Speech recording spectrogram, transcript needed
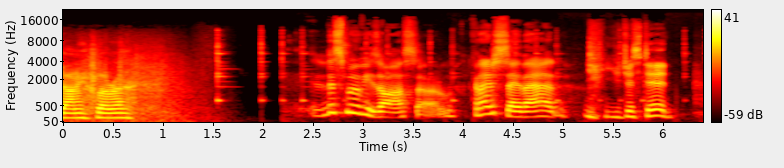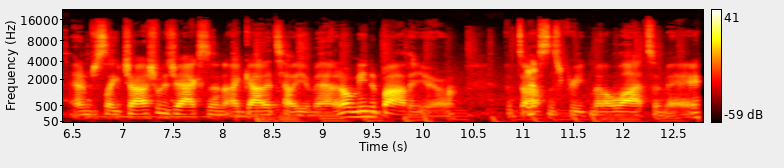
Donnie, low rider. This movie's awesome. Can I just say that? You just did. And I'm just like, Joshua Jackson, I gotta tell you, man, I don't mean to bother you, but Dawson's Creek meant a lot to me.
